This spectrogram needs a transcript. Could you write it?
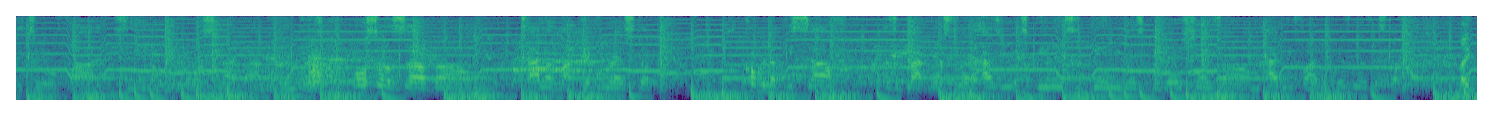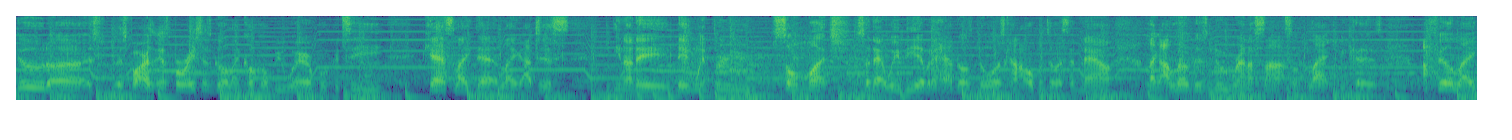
the 205. We see you know the Raw SmackDown, the Indies, all sorts of um, talent like everywhere and stuff coming up yourself as a black wrestler, how's your experiences been, your inspirations, um, how do you find the business and stuff like that? Like, dude, uh, as, as far as inspirations go, like Koko B. Ware, Booker T, cats like that, like I just, you know, they they went through so much so that we be able to have those doors kind of open to us. And now, like, I love this new renaissance of black because I feel like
